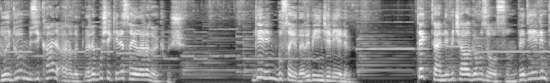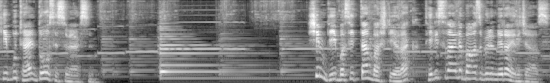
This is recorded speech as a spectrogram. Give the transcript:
duyduğu müzikal aralıkları bu şekilde sayılara dökmüş. Gelin bu sayıları bir inceleyelim. Tek telli bir çalgımız olsun ve diyelim ki bu tel do sesi versin. Şimdi basitten başlayarak teli sırayla bazı bölümlere ayıracağız.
